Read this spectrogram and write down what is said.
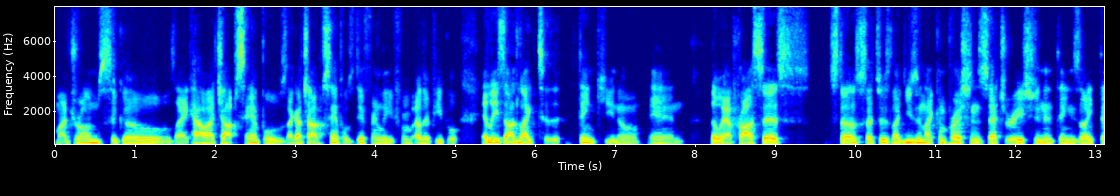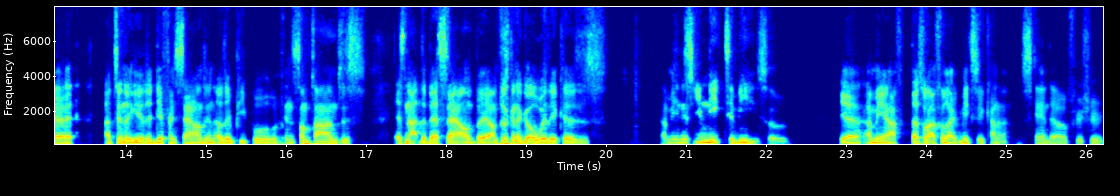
my drums to go, like how I chop samples. Like I chop samples differently from other people. At least I'd like to think, you know, and the way I process stuff, such as like using like compression, saturation, and things like that. I tend to get a different sound than other people, and sometimes it's it's not the best sound, but I'm just gonna go with it because I mean it's unique to me. So yeah, I mean I, that's what I feel like makes it kind of stand out for sure.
